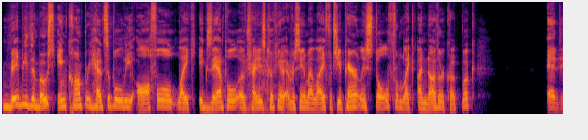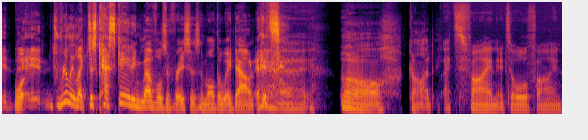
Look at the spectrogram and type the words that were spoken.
maybe the most incomprehensibly awful like example of chinese cooking i've ever seen in my life which she apparently stole from like another cookbook and it, it really like just cascading levels of racism all the way down and it's yeah. oh god it's fine it's all fine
